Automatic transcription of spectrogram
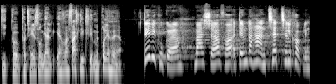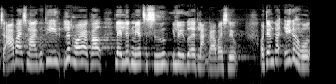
gik på, på talerstolen. Jeg, jeg var faktisk lige klemt med. Prøv lige at høre her. Det vi kunne gøre, var at sørge for, at dem, der har en tæt tilkobling til arbejdsmarkedet, de i lidt højere grad lagde lidt mere til side i løbet af et langt arbejdsliv. Og dem, der ikke har råd,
